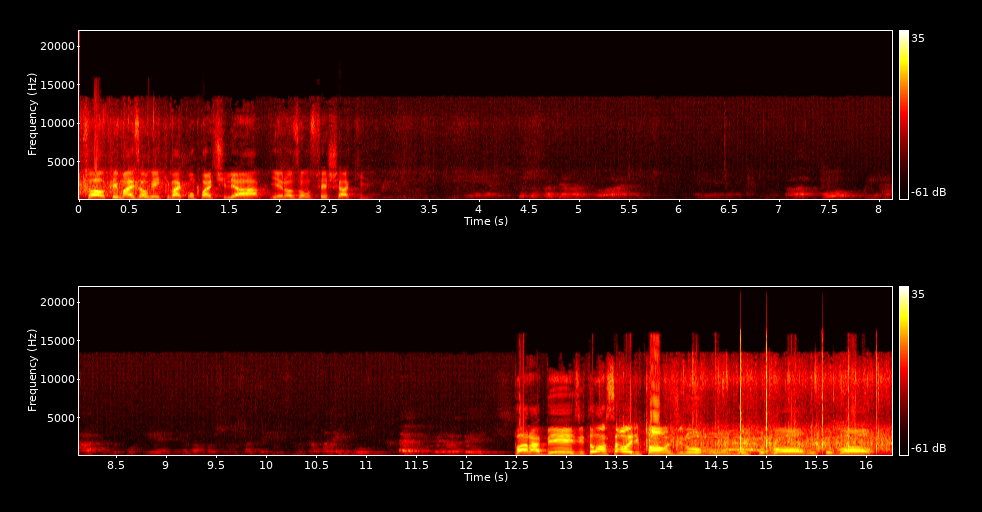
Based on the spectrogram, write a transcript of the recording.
Pessoal, tem mais alguém que vai compartilhar e aí nós vamos fechar aqui. Parabéns! Então uma salva de palmas de novo. Muito bom, muito bom.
